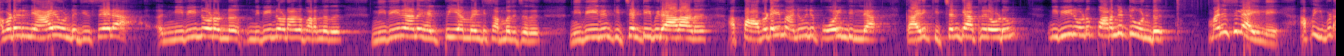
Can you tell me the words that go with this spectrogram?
അവിടെ ഒരു ന്യായമുണ്ട്. ജിസേല നിവീനോടുണ്ട് നിവീനോടാണ് പറഞ്ഞത്. നിവീനാണ് ഹെൽപ്പ് ചെയ്യാൻ വേണ്ടി സമ്മതിച്ചത്. നിവീനും കിച്ചൺ ടീമിലെ ആളാണ്. അപ്പോൾ അവിടെയും അനുവിന് പോയിന്റ് ഇല്ല. കാര്യം കിച്ചൺ ക്യാപ്റ്റനോടും നിവീനോടും പറഞ്ഞിട്ടുമുണ്ട്. മനസ്സിലായില്ലേ? അപ്പൊ ഇവിടെ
